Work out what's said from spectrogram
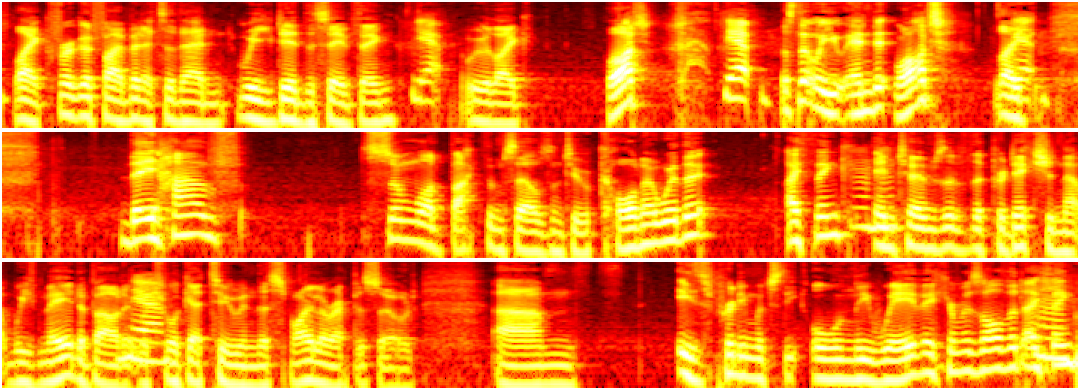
Yeah. Like for a good five minutes, and then we did the same thing. yeah, We were like, "What? yep, That's not where you end it. What?" Like yep, they have somewhat backed themselves into a corner with it. I think in terms of the prediction that we've made about it, Mm-hmm. Yeah. which we'll get to in the spoiler episode, um, is pretty much the only way they can resolve it. I Mm-hmm. think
